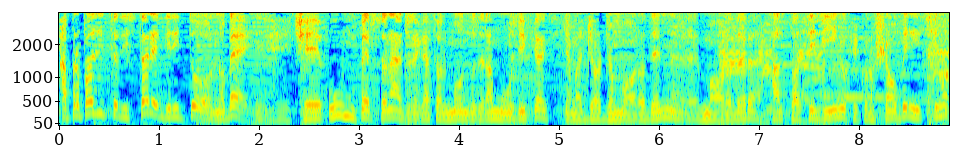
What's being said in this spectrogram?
A proposito di storia di ritorno, beh, eh, c'è un personaggio legato al mondo della musica che si chiama Giorgio Moroden, eh, Moroder, alto atesino, che conosciamo benissimo,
